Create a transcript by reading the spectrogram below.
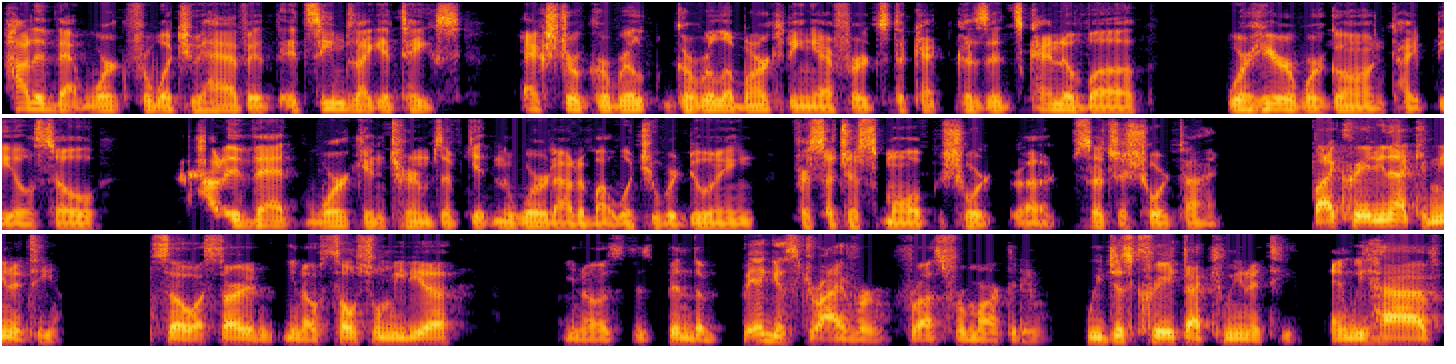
how did that work for what you have? It it seems like it takes extra guerrilla, guerrilla marketing efforts to because it's kind of a we're here, we're gone type deal. So, how did that work in terms of getting the word out about what you were doing for such a small, short, uh, such a short time? by creating that community. So I started, you know, social media, you know, it's, been the biggest driver for us for marketing. We just create that community and we have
